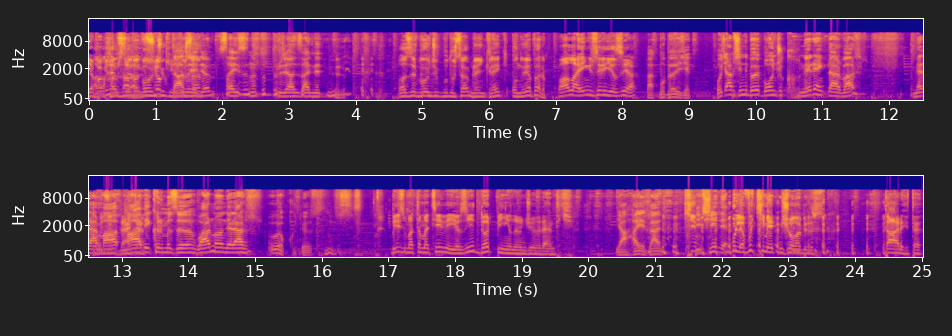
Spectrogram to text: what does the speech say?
Yapabilir misin? hazır Abeküs boncuk yok Tahmin ediyorum sayısını tutturacağını zannetmiyorum. Hazır boncuk bulursam renk renk onu yaparım. Vallahi en güzeli yazı ya. Bak bu bölecek. Hocam şimdi böyle boncuk ne renkler var? Neler Boncuk ma- derken- mavi kırmızı var mı neler yok diyorsunuz. Biz matematiği ve yazıyı 4000 yıl önce öğrendik. Ya hayır ben Kim? şimdi Bu lafı kim etmiş olabilir? Tarihte.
